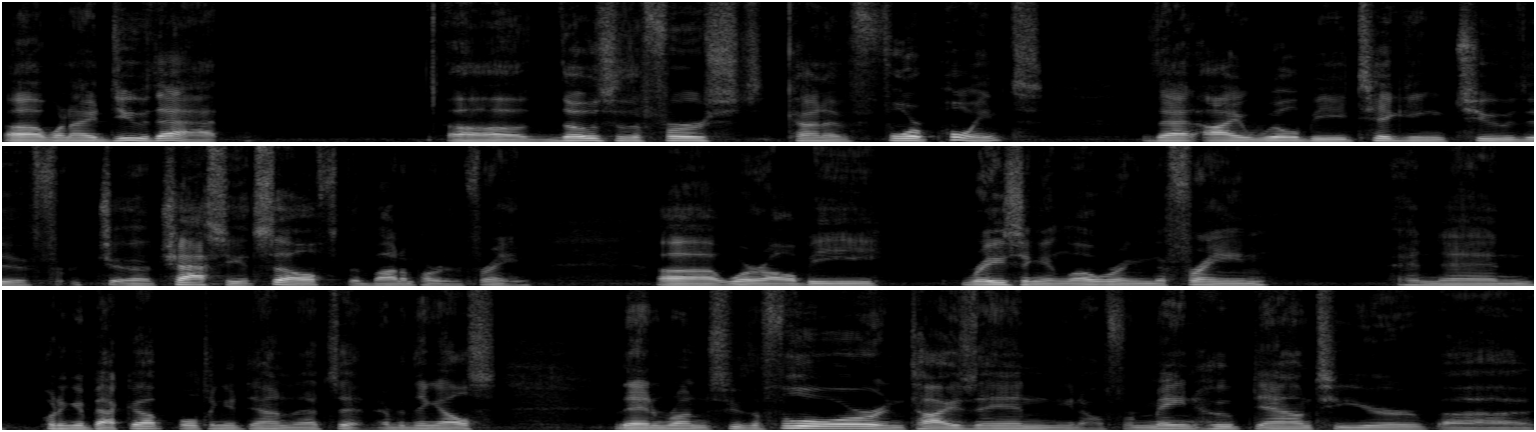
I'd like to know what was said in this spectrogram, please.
uh, when I do that, uh, those are the first kind of four points that I will be tigging to the ch uh, chassis itself, the bottom part of the frame, uh, where I'll be raising and lowering the frame and then putting it back up, bolting it down, and that's it. Everything else then runs through the floor and ties in, you know, from main hoop down to your uh,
